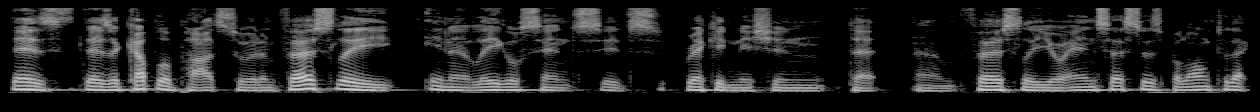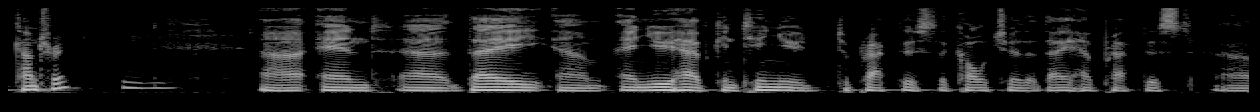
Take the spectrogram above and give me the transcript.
There's there's a couple of parts to it, and firstly, in a legal sense, it's recognition that um, firstly your ancestors belong to that country, mm-hmm. uh, and uh, they um, and you have continued to practice the culture that they have practiced uh,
